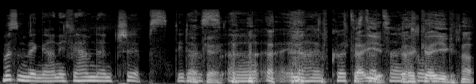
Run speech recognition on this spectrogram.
Müssen wir gar nicht. Wir haben dann Chips, die das Okay. äh, innerhalb kürzester KI, Zeit tun. KI, genau.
